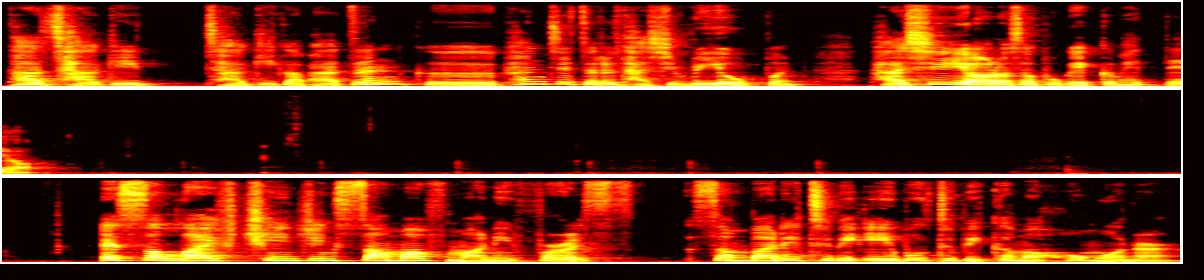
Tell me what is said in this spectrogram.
다 자기, 자기가 받은 그 편지들을 다시 reopen, 다시 열어서 보게끔 했대요. It's a life changing sum of money for s- somebody to be able to become a homeowner.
